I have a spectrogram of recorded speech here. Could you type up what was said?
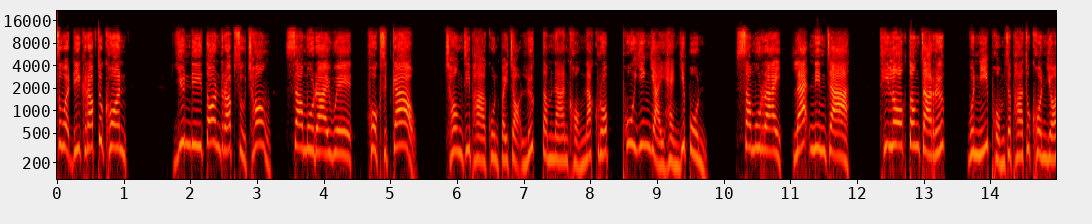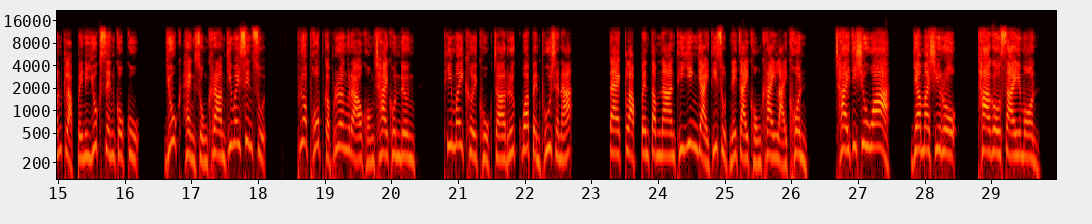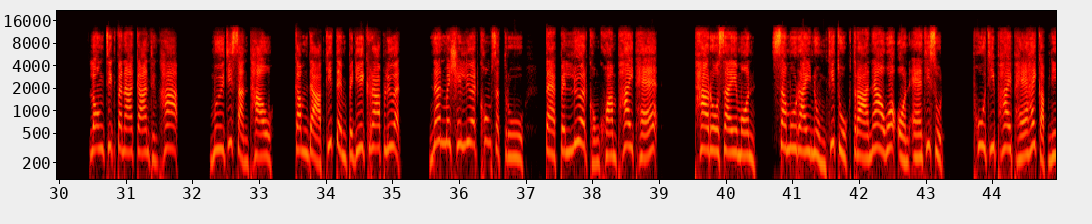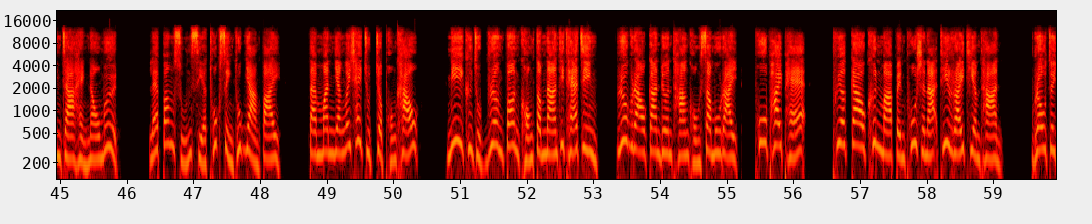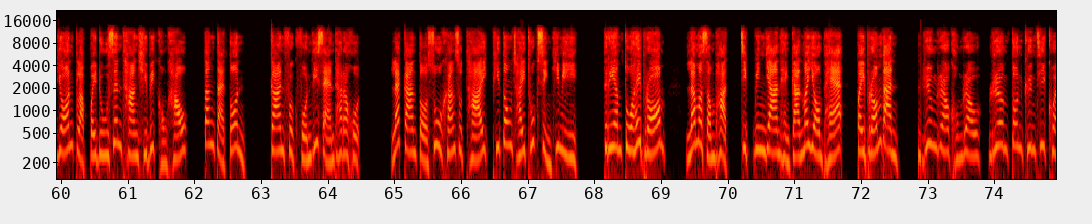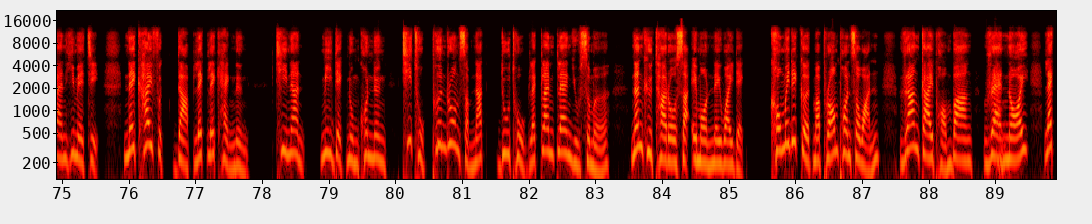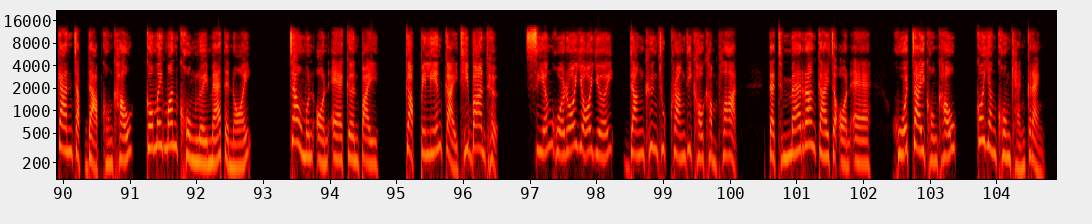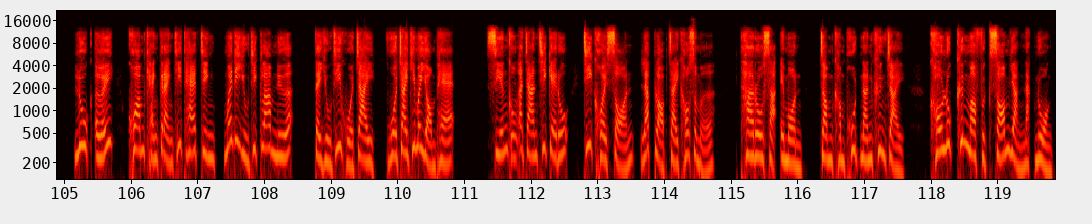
สวัสดีครับทุกคน ยินดีต้อนรับสู่ช่องซามูไรเว69 ช่องที่พาคุณไปเจาะลึกตำนานของนักรบ ผู้ยิ่งใหญ่แห่งญี่ปุ่น ซามูไรและนินจา ที่โลกต้องจารึก วันนี้ผมจะพาทุกคนย้อนกลับไปในยุคเซนโกกุ ยุคแห่งสงครามที่ไม่สิ้นสุด เพื่อพบกับเรื่องราวของชายคนหนึ่งที่ไม่เคยถูกจารึกว่าเป็นผู้ชนะ แต่กลับเป็นตำนานที่ยิ่งใหญ่ที่สุดในใจของใครหลายคน ชายที่ชื่อว่ายามาชิโรทาโกไซมอน ลองจินตนาการถึงภาพ มือที่สั่นเทากำดาบที่เต็มไปด้วยคราบเลือด นั่นไม่ใช่เลือดของศัตรู แต่เป็นเลือดของความพ่ายแท้ทาโรไซมอนซามูไรหนุ่มที่ถูกตราหน้าว่าอ่อนแอที่สุด ผู้ที่พ่ายแพ้ให้กับนินจาแห่งเนามืด และต้องสูญเสียทุกสิ่งทุกอย่างไป แต่มันยังไม่ใช่จุดจบของเขา นี่คือจุดเริ่มต้นของตำนานที่แท้จริง เรื่องราวการเดินทางของซามูไร ผู้พ่ายแพ้ เพื่อก้าวขึ้นมาเป็นผู้ชนะที่ไร้เทียมทาน เราจะย้อนกลับไปดูเส้นทางชีวิตของเขา ตั้งแต่ต้น การฝึกฝนที่แสนทรหด และการต่อสู้ครั้งสุดท้ายที่ต้องใช้ทุกสิ่งที่มี เตรียมตัวให้พร้อม และมาสัมผัสจิตวิญญาณแห่งการไม่ยอมแพ้ไปพร้อมกัน เรื่องราวของเราเริ่มต้นขึ้นที่แคว้นฮิเมจิ ในค่ายฝึกดาบเล็กๆ แห่งหนึ่ง ที่นั่นมีเด็กหนุ่มคนหนึ่งที่ถูกเพื่อนร่วมสำนัก ดูถูกและกลั่นแกล้งอยู่เสมอ นั่นคือทาโรซาเอมอนในวัยเด็ก เขาไม่ได้เกิดมาพร้อมพรสวรรค์ ร่างกายผอมบาง แรงน้อย และการจับดาบของเขาก็ไม่มั่นคงเลยแม้แต่น้อย เจ้ามันอ่อนแอเกินไป กลับไปเลี้ยงไก่ที่บ้านเถอะ เสียงหัวเราะเย้อเย้ย ดังขึ้นทุกครั้งที่เขาคำพลาด แต่ถึงแม้ร่างกายจะอ่อนแอ หัวใจของเขาก็ยังคงแข็งแกร่ง ลูกเอ๋ย ความแข็งแกร่งที่แท้จริง ไม่ได้อยู่ที่กล้ามเนื้อ แต่อยู่ที่หัวใจ หัวใจที่ไม่ยอมแพ้ เสียงของอาจารย์ชิเกรุที่คอยสอนและปลอบใจเขาเสมอ ทาโรซาเอมอนจำคำพูดนั้นขึ้นใจ เขาลุกขึ้นมาฝึกซ้อมอย่างหนักหน่วง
